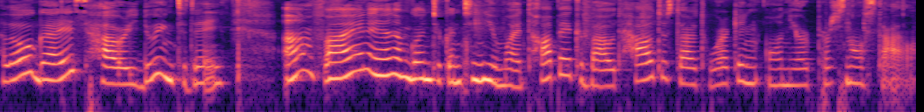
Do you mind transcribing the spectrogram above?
Hello, guys, how are you doing today? I'm fine, and I'm going to continue my topic about how to start working on your personal style.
